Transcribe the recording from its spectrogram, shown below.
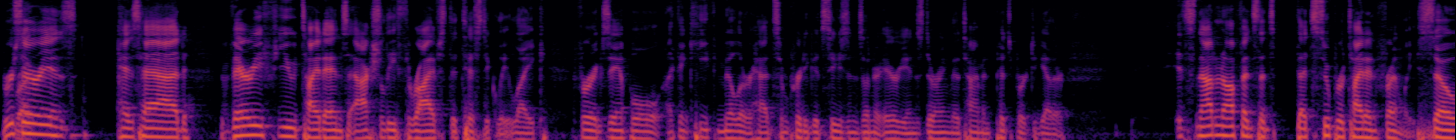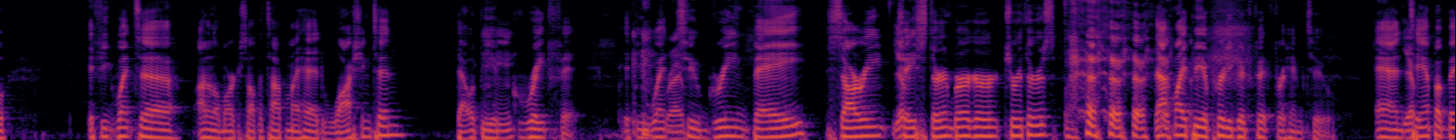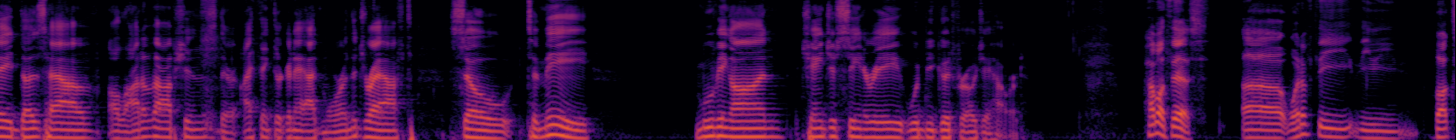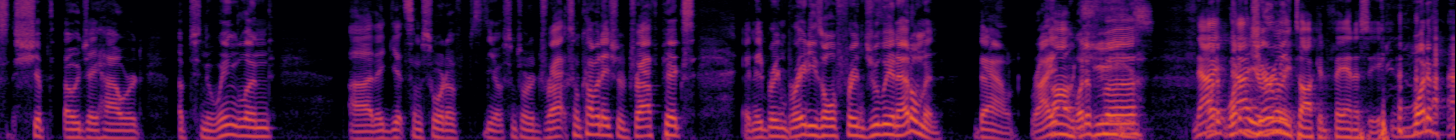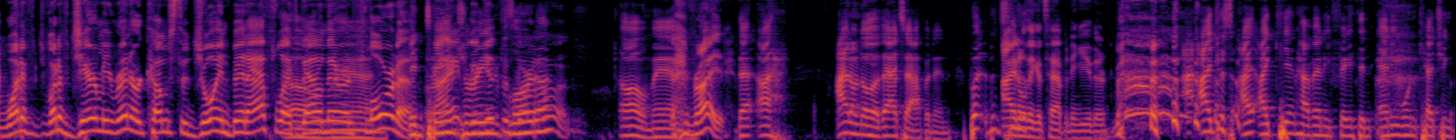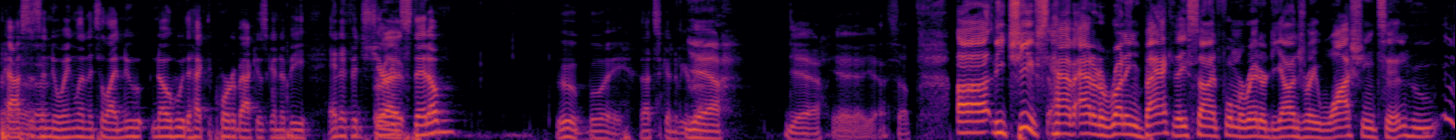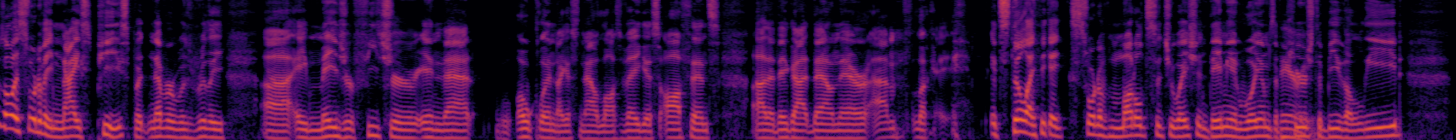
Bruce right. Arians has had very few tight ends actually thrive statistically, like for example, I think Heath Miller had some pretty good seasons under Arians during the time in Pittsburgh together. It's not an offense that's that's super tight end friendly. So if you went to I don't know Marcus off the top of my head, Washington, that would be mm-hmm. a great fit. If you went right. to Green Bay, sorry, yep. Jace Sternberger, truthers, that might be a pretty good fit for him too. And yep. Tampa Bay does have a lot of options. There, I think they're going to add more in the draft. So to me, moving on, change of scenery would be good for OJ Howard. How about this? Uh, what if the the Bucks shipped OJ Howard up to New England? Uh, they get some sort of you know some sort of draft, some combination of draft picks, and they bring Brady's old friend Julian Edelman down. Right? Oh, what geez. if? Uh, now, what what now if you're Jeremy, really talking fantasy. what if what if what if Jeremy Renner comes to join Ben Affleck oh, down there man. in Florida? In Tangerine, right? Florida. Oh man, right. That I. I don't know that that's happening, but, but see, I don't think it's happening either. I, I, just I, I can't have any faith in anyone catching passes uh, in New England until I knew know who the heck the quarterback is going to be, and if it's Jarrett right. Stidham, oh boy, that's going to be yeah. Rough. Yeah, yeah, yeah, yeah. So, uh, the Chiefs have added a running back. They signed former Raider DeAndre Washington, who was always sort of a nice piece, but never was really uh, a major feature in that Oakland, I guess now Las Vegas offense uh, that they got down there. Um, look, it's still, I think, a sort of muddled situation. Damien Williams Very. appears to be the lead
